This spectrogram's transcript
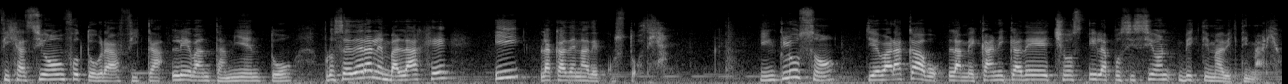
fijación fotográfica, levantamiento, proceder al embalaje y la cadena de custodia. Incluso llevar a cabo la mecánica de hechos y la posición víctima-victimario.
